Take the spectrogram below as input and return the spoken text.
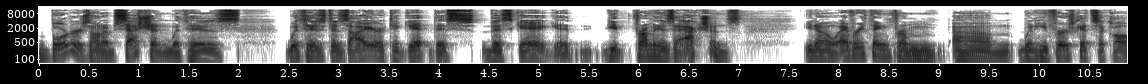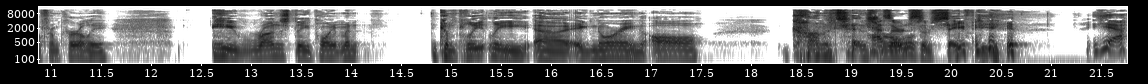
borders on obsession with his with his desire to get this this gig it, you, from his actions. You know, everything from um, when he first gets a call from Curley, he runs the appointment completely uh, ignoring all common sense Hazards. rules of safety. yeah.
